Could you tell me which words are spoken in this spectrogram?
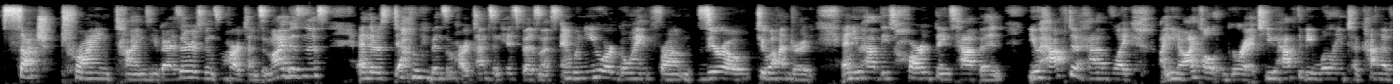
such trying times, you guys. There has been some hard times in my business. And there's definitely been some hard times in his business. And when you are going from zero to 100 and you have these hard things happen, you have to have, like, you know, I call it grit. You have to be willing to kind of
